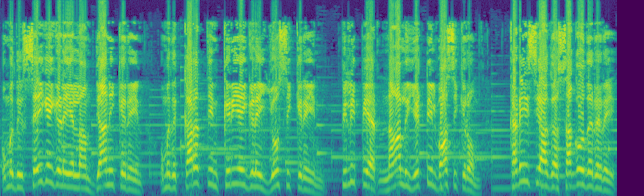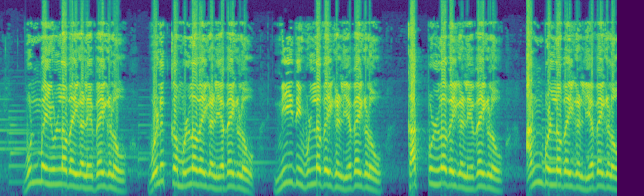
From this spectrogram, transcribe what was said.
உமது செய்கைகளை எல்லாம் தியானிக்கிறேன் உமது கரத்தின் கிரியைகளை யோசிக்கிறேன். பிலிப்பியர் நாலு எட்டில் வாசிக்கிறோம். கடைசியாக சகோதரரே உண்மையுள்ளவைகள் எவைகளோ ஒழுக்கம் உள்ளவைகள் எவைகளோ நீதி உள்ளவைகள் எவைகளோ கற்புள்ளவைகள் எவைகளோ அன்புள்ளவைகள் எவைகளோ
